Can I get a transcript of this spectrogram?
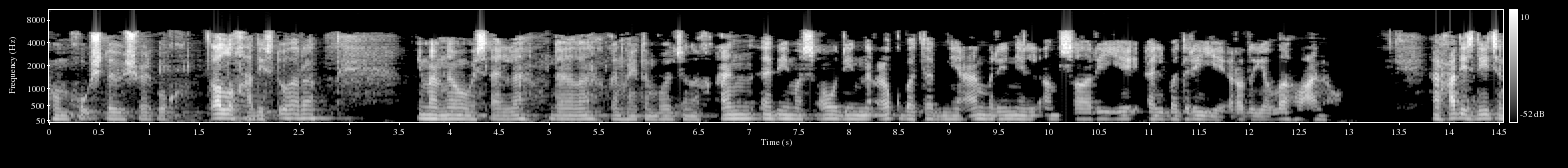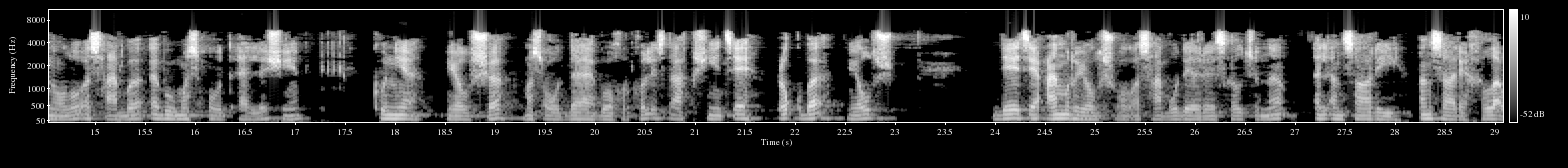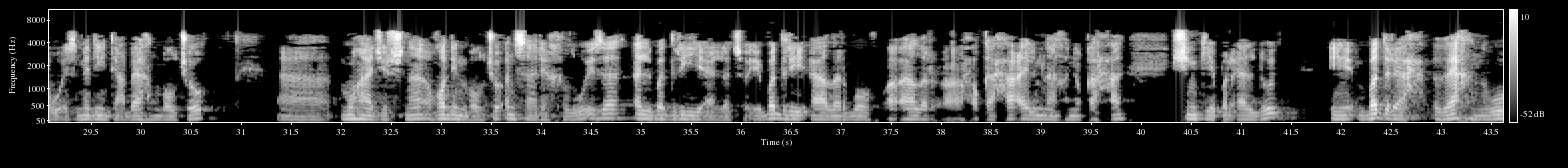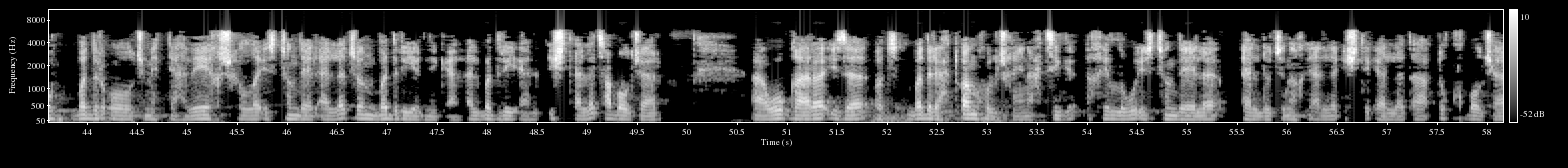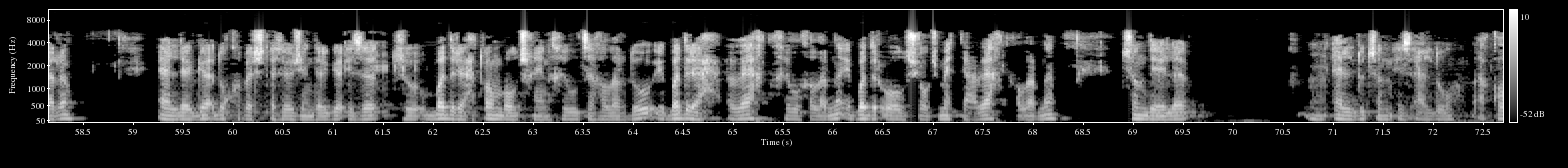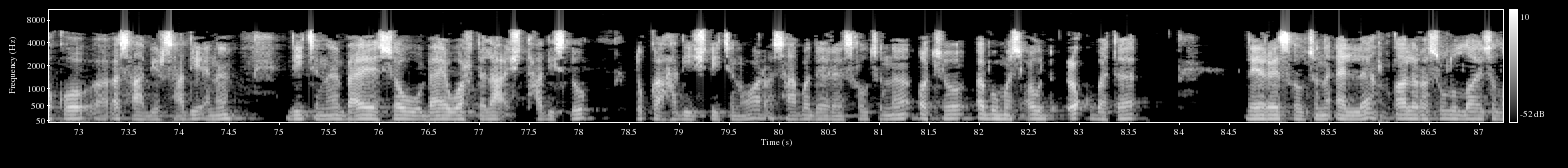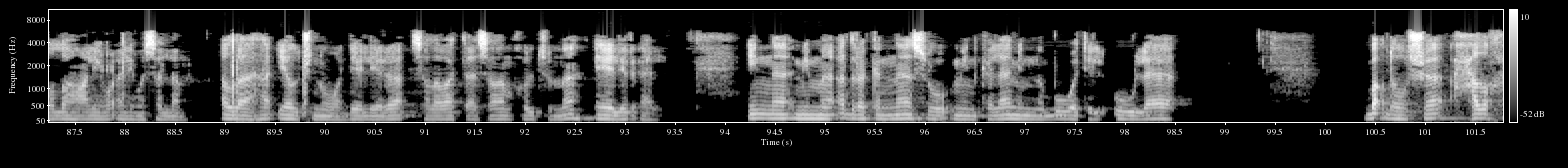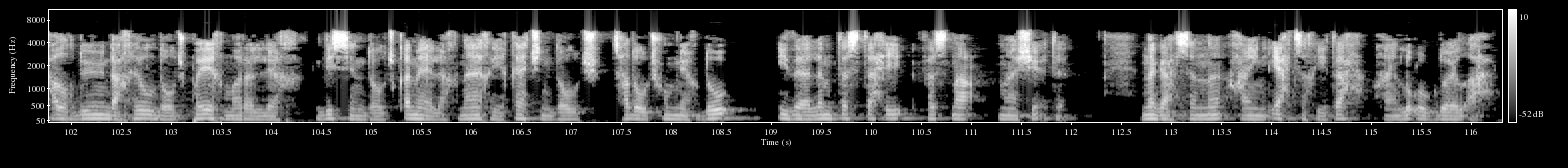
هم خوش دوش ورقوق الله حديث دوهرا إمام نووي سأل دالا قن هيتم بولجنخ عن أبي مسعود عقبة بن عمرو الأنصاري البدري رضي الله عنه الحديث دي تنولو أصحاب أبو مسعود ألشي كنيا يلش مسعود دا بوخر كل استعقشين عقبة يلش ديتي عمرو يلشول أصحابه دي ريس خلچنا الأنصاري أنصاري خلاو إز مدينة عباخن بولشو آه مهاجرشنا غدين بولشو أنصاري خلو إذا البدري ألتسو. بدري آلر بو آلر حقاحة علمنا خنقاحة شنكي بر ألدو. بدرح وخن و بدر أولش متح ويخش خلا إز تندل ألتسون بدري يرنك أل البدري أل إشت ألت عبولشار وقارا إذا بدر حت أم خلش خين حتيج أخيل لو إستون ديلا أل دوتنخ أل إشتي أل تا دق بولشارة أل درجة دق برشت أتوجين درجة إذا تو بدر حت أم بولش خين خيل تخلر دو. بدر وقت خيل خلرنا. بدر أول شوج متع وقت خلرنا. تون ديلا أل دوتن إز أل دو. أقوقو أصحابير سعدي أنا ديتنا بعي سو بعي ورد لا إشت حديث دو. دقا حديث دي تنوار أصحاب ديرس خلصنا أتو أبو مسعود عقبة ديرس خلصنا ألا قال رسول الله صلى الله عليه وآله وسلم الله يلجنو ديليرا صلوات السلام خلصنا إيلر أل. إن مما أدرك الناس من كلام النبوة الأولى بعض حلق حلق دون داخل دولش بيخ مرلخ ديسن دولج قمالخ ناخي قاتشن دولج تصدولج هم نخدو إذا لم تستحي فاصنع ما شئت. نجح سنة حين يحتسخ يتح حين لؤق دويل أح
